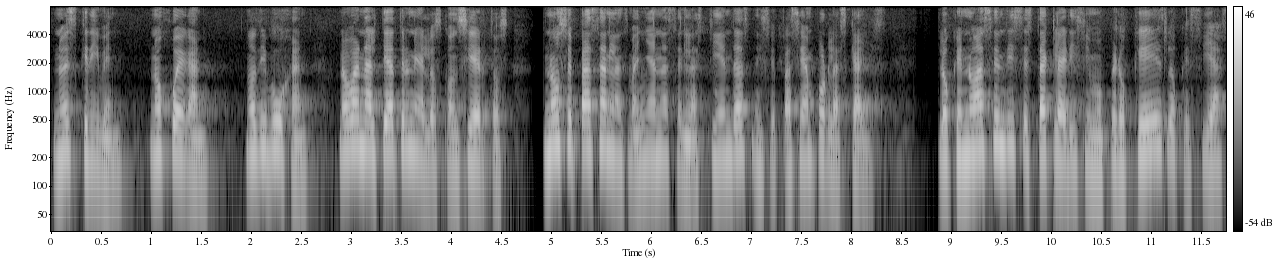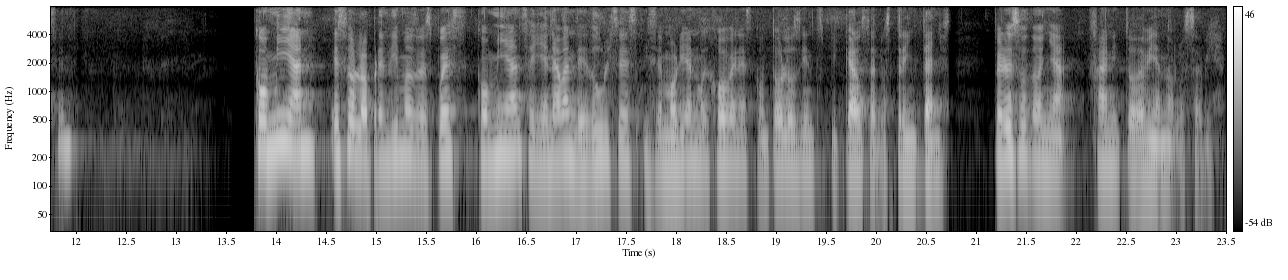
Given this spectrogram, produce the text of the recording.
no escriben, no juegan, no dibujan, no van al teatro ni a los conciertos, no se pasan las mañanas en las tiendas ni se pasean por las calles. Lo que no hacen, dice, está clarísimo, pero ¿qué es lo que sí hacen? Comían, eso lo aprendimos después, comían, se llenaban de dulces y se morían muy jóvenes con todos los dientes picados a los 30 años. Pero eso doña Fanny todavía no lo sabía.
